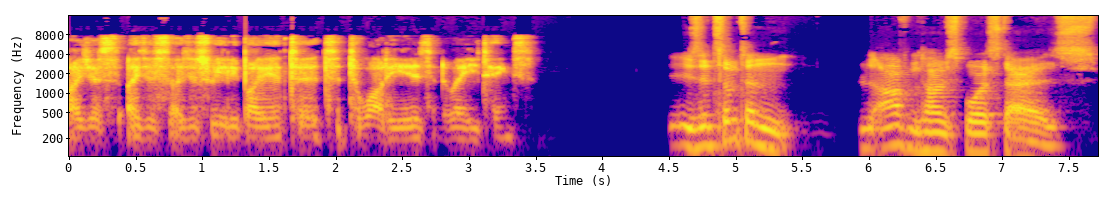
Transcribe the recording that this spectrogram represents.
I just I just I just really buy into to, to what he is and the way he thinks. Is it something? Oftentimes, sports stars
